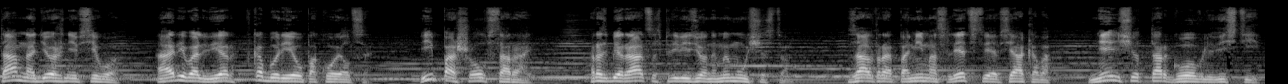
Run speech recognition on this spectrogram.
Там надежнее всего. А револьвер в кобуре упокоился. И пошел в сарай. Разбираться с привезенным имуществом. Завтра, помимо следствия всякого, мне еще торговлю вести».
